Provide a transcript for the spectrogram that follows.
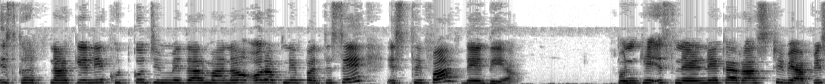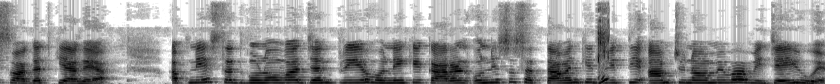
इस घटना के लिए खुद को जिम्मेदार माना और अपने पद से इस्तीफा दे दिया। उनके इस निर्णय का राष्ट्रव्यापी स्वागत किया गया। अपने सद्गुणों व जनप्रिय होने के कारण उन्नीस सौ सत्तावन के द्वितीय आम चुनाव में वह विजयी हुए।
